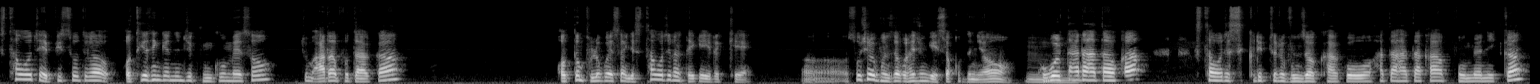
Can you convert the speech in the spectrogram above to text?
스타워즈 에피소드가 어떻게 생겼는지 궁금해서 좀 알아보다가 어떤 블로그에서 이제 스타워즈를 되게 이렇게 어, social 분석을 해준 게 있었거든요. 음. 그걸 따라 하다가 스타워즈 스크립트를 분석하고 하다 하다가 보면니까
